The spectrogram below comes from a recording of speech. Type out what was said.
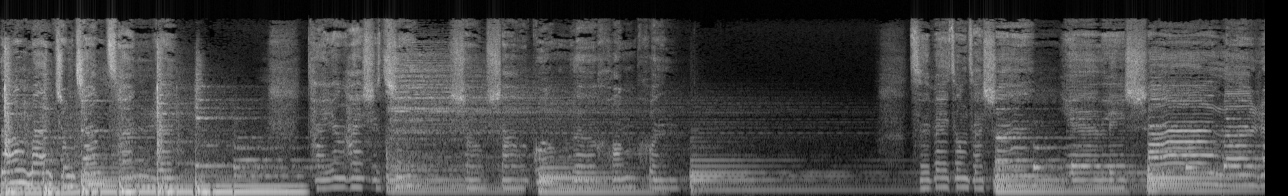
浪漫终将残。自卑总在深夜里杀了人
